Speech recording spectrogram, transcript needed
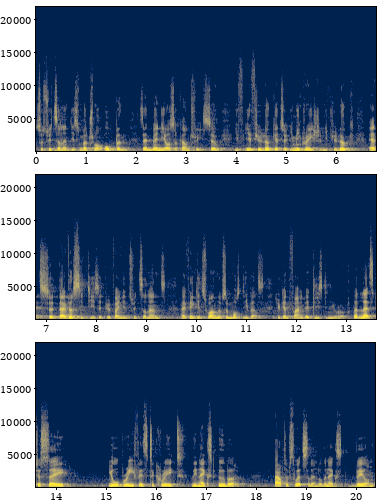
So Switzerland is much more open than many other countries. So if, if you look at the immigration, if you look at the diversity that you find in Switzerland, I think it's one of the most diverse you can find, at least in Europe. But let's just say your brief is to create the next Uber out of Switzerland or the next VEON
